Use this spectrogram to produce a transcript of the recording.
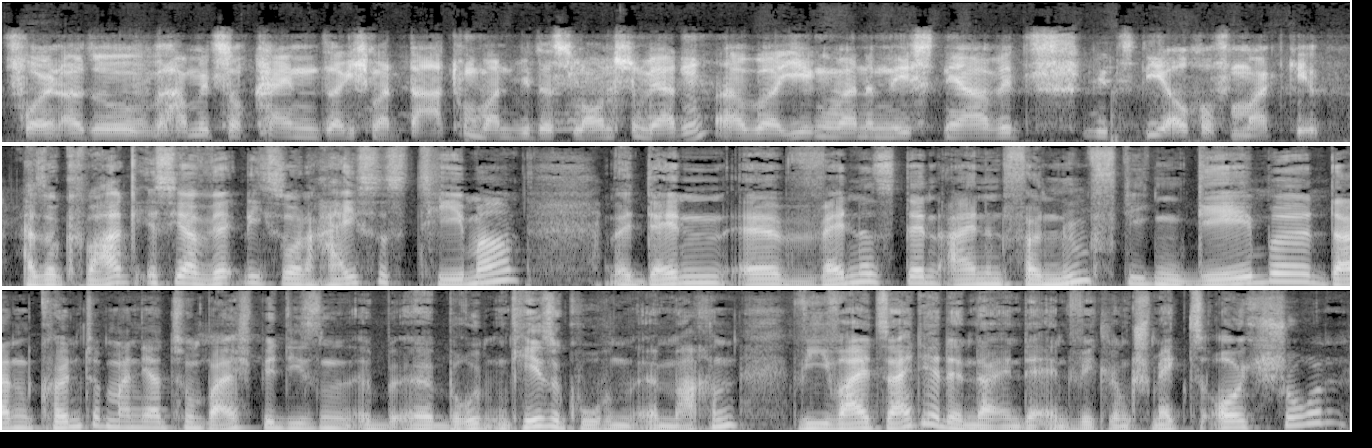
freuen. Also wir haben jetzt noch kein, sage ich mal, Datum, wann wir das launchen werden, aber irgendwann im nächsten Jahr wird es die auch auf dem Markt geben. Also Quark ist ja wirklich so ein heißes Thema, denn äh, wenn es denn einen vernünftigen gäbe, dann könnte man ja zum Beispiel diesen äh, berühmten Käsekuchen äh, machen. Wie weit seid ihr denn da in der Entwicklung? Schmeckt's euch schon?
